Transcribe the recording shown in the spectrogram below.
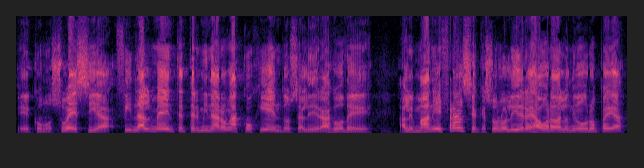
eh, como Suecia, finalmente terminaron acogiéndose al liderazgo de Alemania y Francia, que son los líderes ahora de la Unión Europea,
